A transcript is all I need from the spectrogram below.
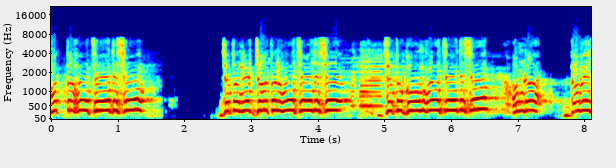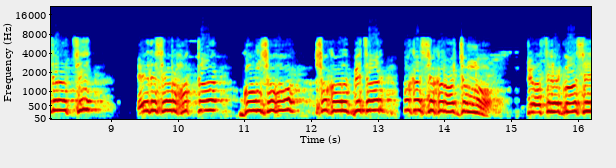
হত্যা হয়েছে দেশে, যত নির্যাতন হয়েছে দেশে, যত গুম হয়েছে দেশে, আমরা দাবি জানাচ্ছি এদেশের হত্যা গুম সহ সকল বিচার প্রকাশ্য করার জন্য। প্রিয় সিলেটবাসী,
